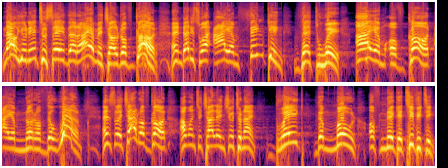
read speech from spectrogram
Now you need to say that I am a child of God. And that is why I am thinking that way. I am of God, I am not of the world. And so, a child of God, I want to challenge you tonight. Break the mold of negativity.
